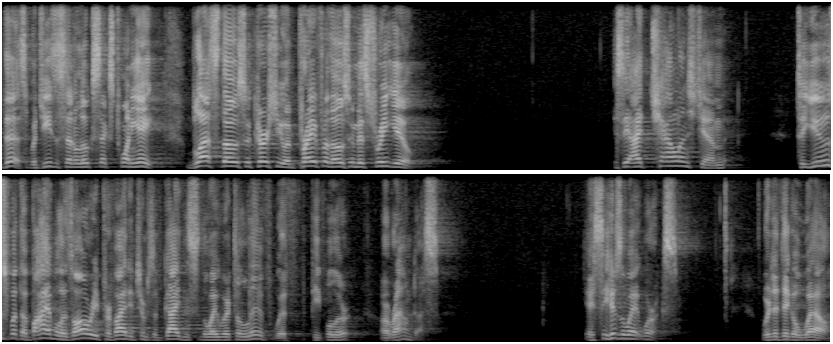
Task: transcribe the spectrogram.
this, what Jesus said in Luke 6:28. Bless those who curse you and pray for those who mistreat you. You see, I challenged him to use what the Bible has already provided in terms of guidance in the way we're to live with people around us. You see, here's the way it works We're to dig a well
